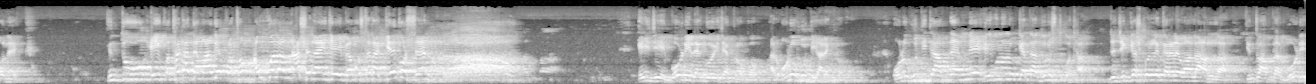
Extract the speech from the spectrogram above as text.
অনেক। কিন্তু এই কথাটা দেমাগে প্রথম আউ্বালান আসে নাই যে, এই ব্যবস্থাটা কে করছেন? এই যে, বডি ল্যাঙ্গুয়েজ একরকম আর অনুভূতি আরেক রকম। অনুভূতিটা আপনি এমনি, এগুলো হলো কেতা দুরুস্ত কথা। যে জিজ্ঞেস করলে কারণে ওয়ালা আল্লাহ, কিন্তু আপনার বডি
